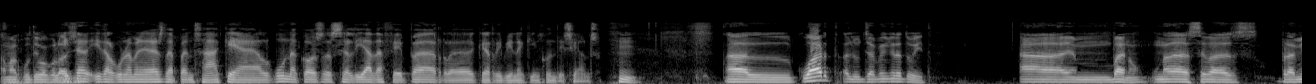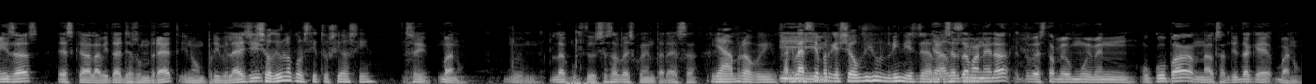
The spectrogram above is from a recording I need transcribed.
amb el cultiu ecològic. I d'alguna manera has de pensar que alguna cosa se li ha de fer per eh, que arribin aquí en condicions. Hmm. El quart, allotjament gratuït. Uh, bueno, una de les seves premisses és que l'habitatge és un dret i no un privilegi. Això ho diu la Constitució, sí. Sí, bueno, la Constitució serveix quan interessa. Ja, però vull, fa I- gràcia perquè això ho diu en línies I en certa sí. manera és també un moviment ocupa en el sentit de que bueno,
